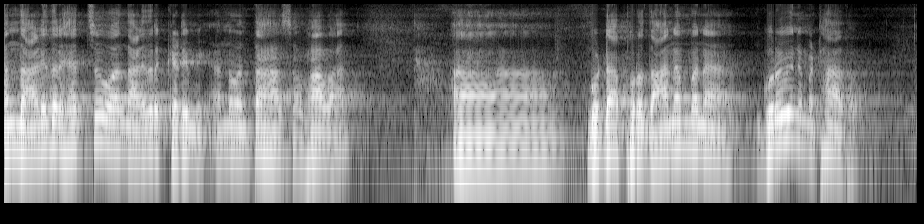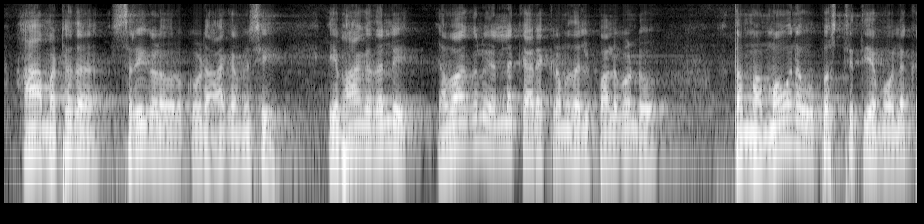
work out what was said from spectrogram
ಒಂದು ಆಡಿದರೆ ಹೆಚ್ಚು, ಒಂದು ಆಡಿದರೆ ಕಡಿಮೆ ಅನ್ನುವಂತಹ ಸ್ವಭಾವ ಗುಡ್ಡಾಪುರ ದಾನಮ್ಮನ ಗುರುವಿನ ಮಠ ಅದು. ಆ ಮಠದ ಶ್ರೀಗಳವರು ಕೂಡ ಆಗಮಿಸಿ ಈ ಭಾಗದಲ್ಲಿ ಯಾವಾಗಲೂ ಎಲ್ಲ ಕಾರ್ಯಕ್ರಮದಲ್ಲಿ ಪಾಲ್ಗೊಂಡು ತಮ್ಮ ಮೌನ ಉಪಸ್ಥಿತಿಯ ಮೂಲಕ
